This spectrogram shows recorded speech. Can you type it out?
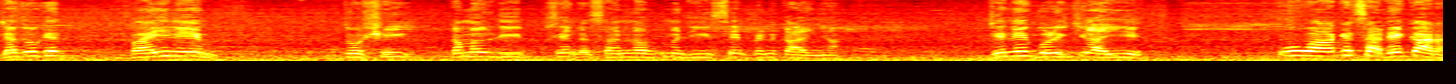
ਜਦੋਂ ਕਿ ਬਾਈ ਨੇ ਦੋਸ਼ੀ ਕਮਲਦੀਪ ਸਿੰਘ ਸਨ of ਮਨਜੀਤ ਸਿੰਘ ਪਿੰਡ ਕਾਲੀਆਂ, ਜਿਹਨੇ ਗੋਲੀ ਚਲਾਈ ਏ, ਉਹ ਆ ਕੇ ਸਾਡੇ ਘਰ,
